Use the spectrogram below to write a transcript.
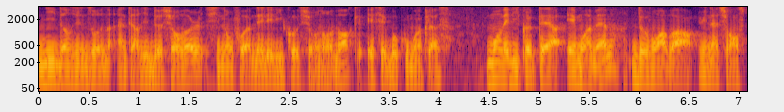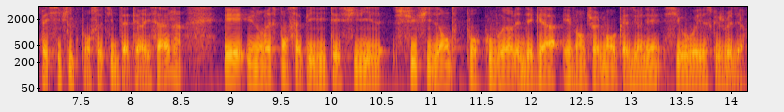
ni dans une zone interdite de survol, sinon faut amener l'hélico sur une remorque et c'est beaucoup moins classe. Mon hélicoptère et moi-même devons avoir une assurance spécifique pour ce type d'atterrissage et une responsabilité civile suffisante pour couvrir les dégâts éventuellement occasionnés, si vous voyez ce que je veux dire.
